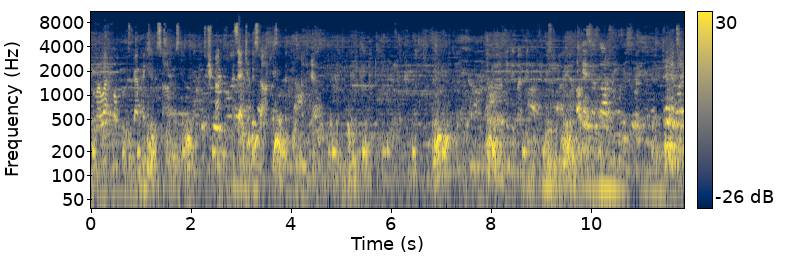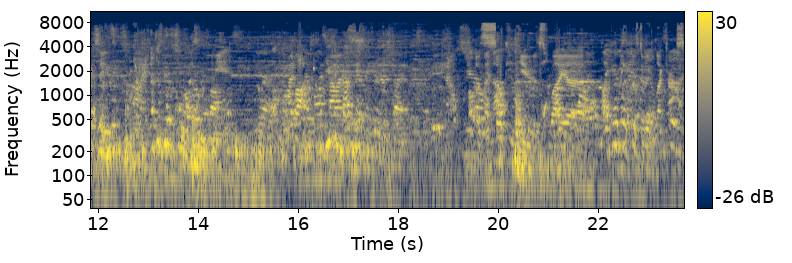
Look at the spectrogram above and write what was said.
one. My left bumper was grabbed to the stop. I said to the stop. Okay, so it's not as easy. It's like cheese. That just goes to how I was so confused why uh, Link was doing Electros.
